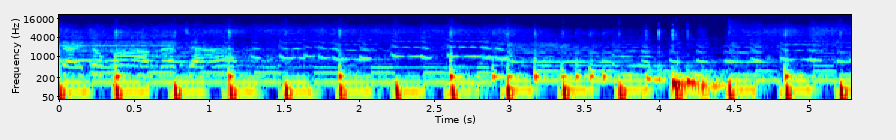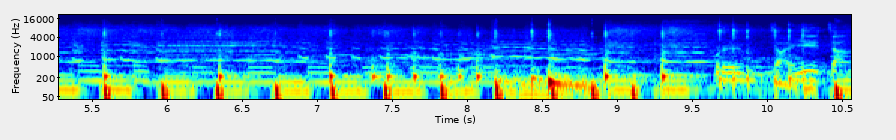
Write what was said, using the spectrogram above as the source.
ใจเจ้าภาพนะจ๊ะปลื้มใจจัง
